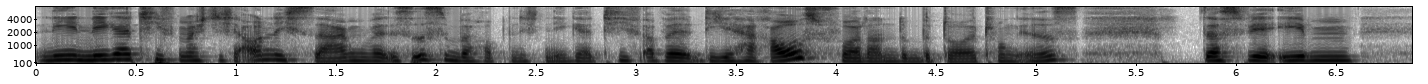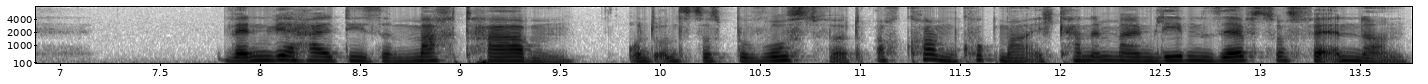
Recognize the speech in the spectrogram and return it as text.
nee, negativ möchte ich auch nicht sagen, weil es ist überhaupt nicht negativ, aber die herausfordernde Bedeutung ist, dass wir eben, wenn wir halt diese Macht haben und uns das bewusst wird, ach komm, guck mal, ich kann in meinem Leben selbst was verändern.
